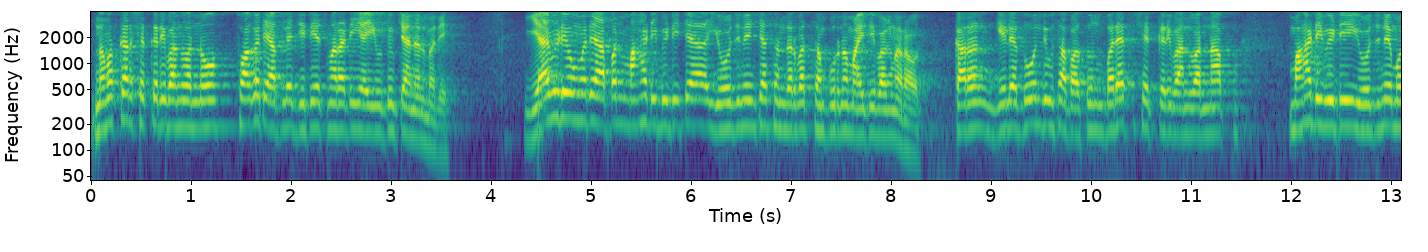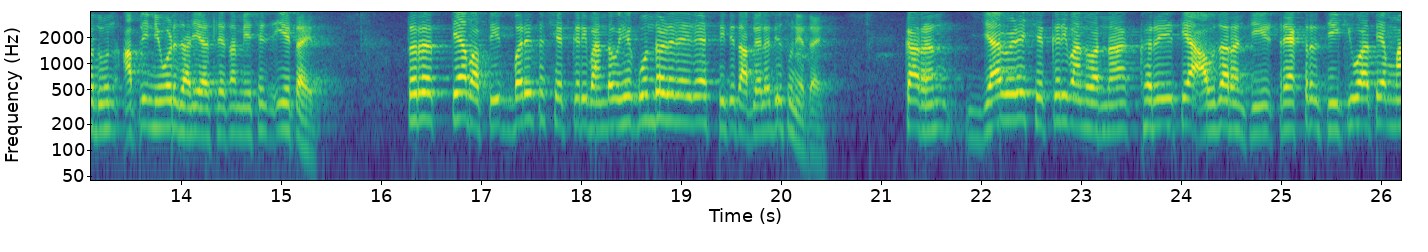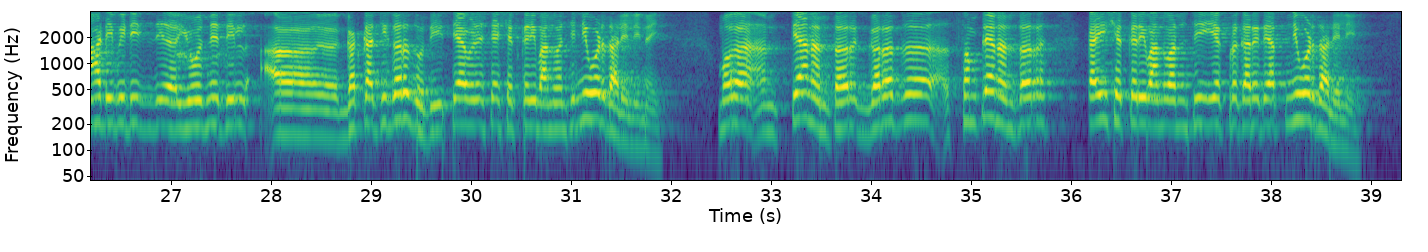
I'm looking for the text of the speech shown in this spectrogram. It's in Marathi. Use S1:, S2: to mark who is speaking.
S1: नमस्कार शेतकरी बांधवांनो स्वागत आहे आपल्या जी टी एच मराठी या यूट्यूब चॅनलमध्ये या व्हिडिओमध्ये आपण महा डी बी टीच्या योजनेच्या संदर्भात संपूर्ण माहिती बघणार आहोत. कारण गेल्या दोन दिवसापासून बऱ्याच शेतकरी बांधवांना फ- महा डी बी टी योजनेमधून आपली निवड झाली असल्याचा मेसेज येत आहेत. तर त्या बाबतीत बरेच शेतकरी बांधव हे गोंधळलेल्या स्थितीत आपल्याला दिसून येत आहे कारण ज्यावेळेस शेतकरी बांधवांना खरे त्या अवजारांची ट्रॅक्टरची किंवा त्या महाडीबीटी योजनेतील घटकाची गरज होती त्यावेळेस त्या शेतकरी बांधवांची निवड झालेली नाही. मग त्यानंतर गरज संपल्यानंतर काही शेतकरी बांधवांची एक प्रकारे त्यात निवड झालेली.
